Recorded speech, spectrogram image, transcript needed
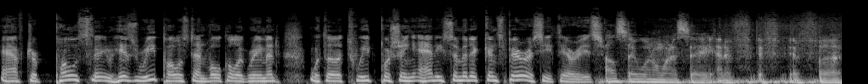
after posting his repost and vocal agreement with a tweet pushing anti-Semitic conspiracy theories. I'll say what I want to say, and if if if. Uh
